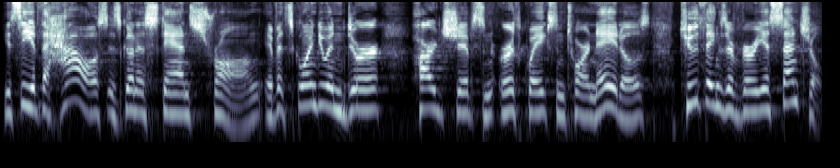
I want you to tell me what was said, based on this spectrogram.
You see, if the house is going to stand strong, if it's going to endure hardships and earthquakes and tornadoes, two things are very essential.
